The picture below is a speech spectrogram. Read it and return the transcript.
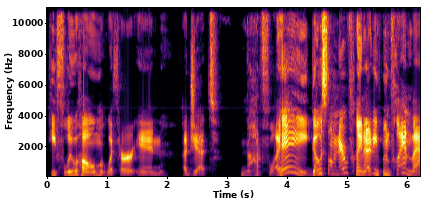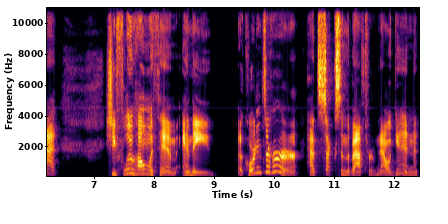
he flew home with her in a jet. Not fly. Hey, ghost on an airplane. I didn't even plan that. She flew home with him, and they, according to her, had sex in the bathroom. Now, again,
